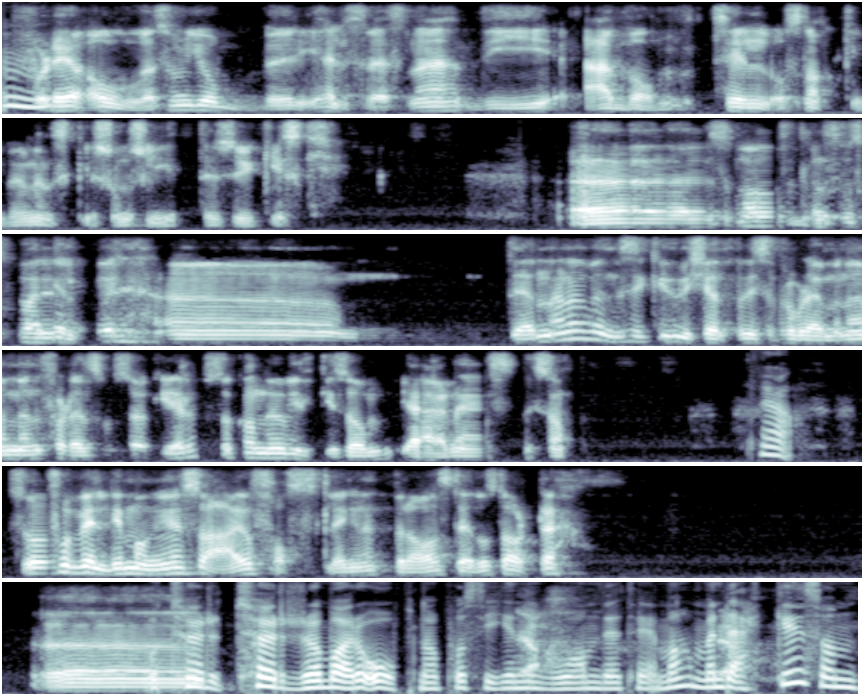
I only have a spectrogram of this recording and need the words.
Mm. Fordi alle som jobber i helsevesenet, de er vant til å snakke med mennesker som sliter psykisk. Uh, sånn at den som skal være hjelper, uh, den er nødvendigvis ikke ukjent med disse problemene. Men for den som søker hjelp, så kan det jo virke som jeg er den eneste. Liksom. Ja. Så for veldig mange så er jo fastlegen et bra sted å starte. Eh, Og tør, tørre å bare åpne opp og si Ja. om det temaet. Men det er ikke sånn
